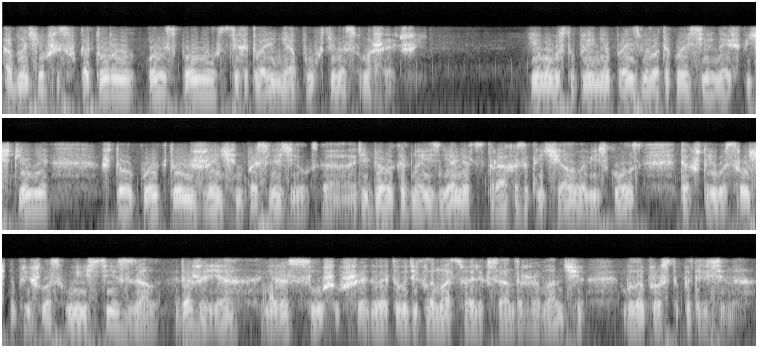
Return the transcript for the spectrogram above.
облачившись в которую он исполнил стихотворение Апухтина «Сумасшедший». Его выступление произвело такое сильное впечатление, что кое-кто из женщин прослезился, а ребенок одной из нянь от страха закричал во весь голос, так что его срочно пришлось вывести из зала. Даже я, не раз слушавшая до этого декламацию Александра Романовича, была просто потрясена.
